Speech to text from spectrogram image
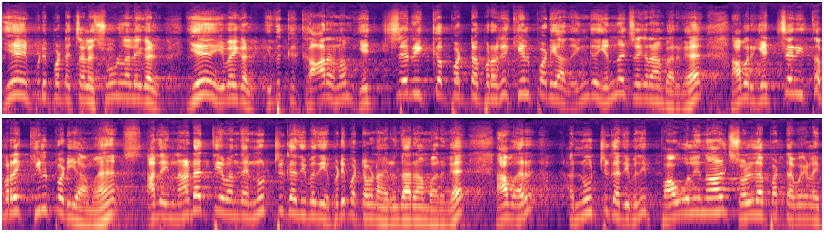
ஏன் இப்படிப்பட்ட சில சூழ்நிலைகள்? ஏன் இவைகள்? இதுக்கு காரணம் எச்சரிக்கப்பட்ட பிறகு கீழ்ப்படியாத. இங்க என்ன செய்கிறான் பாருங்க. அவர் எச்சரித்த பிறகு கீழ்ப்படியாம அதை நடத்தி வந்த நூற்றுக்கு அதிபதி எப்படிப்பட்டவனா இருந்தாராம் பாருங்க. அவர் நூற்றுக்கு அதிபதி பவுலினால் சொல்லப்பட்டவைகளை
